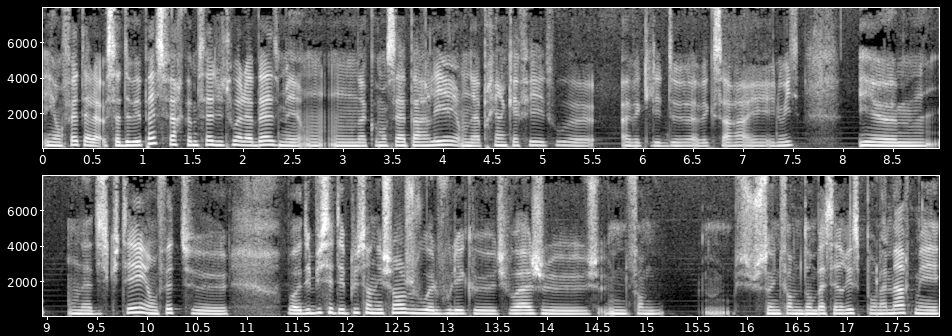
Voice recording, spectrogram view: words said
et en fait, elle a- ça devait pas se faire comme ça du tout à la base, mais on, on a commencé à parler, on a pris un café et tout avec les deux, avec Sarah et, et Louise. Et on a discuté. Et en fait, bon, au début, c'était plus un échange où elle voulait que, tu vois, je, je- une forme, je sois une forme d'ambassadrice pour la marque, mais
